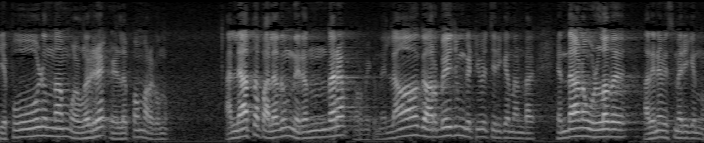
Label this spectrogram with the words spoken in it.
എപ്പോഴും നാം വളരെ എളുപ്പം മറക്കുന്നു. അല്ലാത്ത പലതും നിരന്തരം ഓർമ്മിക്കുന്നു. എല്ലാ ഗാർബേജും കെട്ടിവെച്ചിരിക്കുന്നുണ്ട്. എന്താണ് ഉള്ളത്? അതിനെ വിസ്മരിക്കുന്നു.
